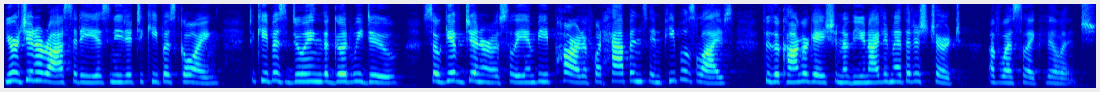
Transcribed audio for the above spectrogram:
Your generosity is needed to keep us going, to keep us doing the good we do. So give generously and be part of what happens in people's lives through the congregation of the United Methodist Church of Westlake Village.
